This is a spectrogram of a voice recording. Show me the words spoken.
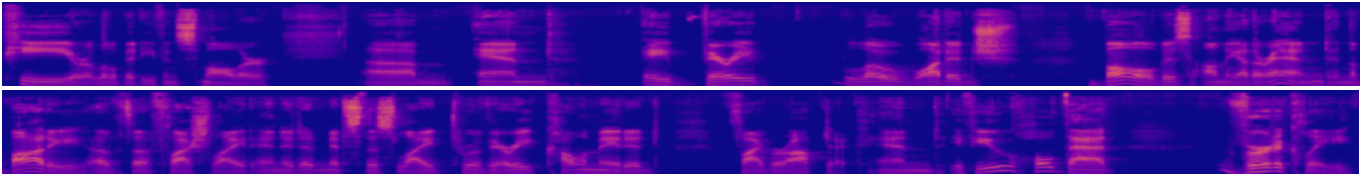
pea or a little bit even smaller, um, and a very low wattage bulb is on the other end in the body of the flashlight, and it emits this light through a very collimated fiber optic. And if you hold that vertically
